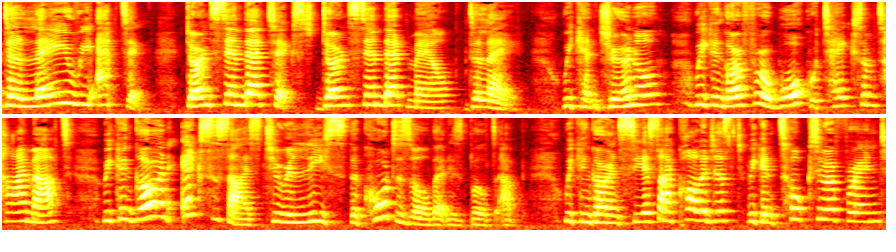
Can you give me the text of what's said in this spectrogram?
delay reacting. Don't send that text, don't send that mail, delay. We can journal, we can go for a walk or take some time out. We can go and exercise to release the cortisol that is built up. We can go and see a psychologist, we can talk to a friend.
